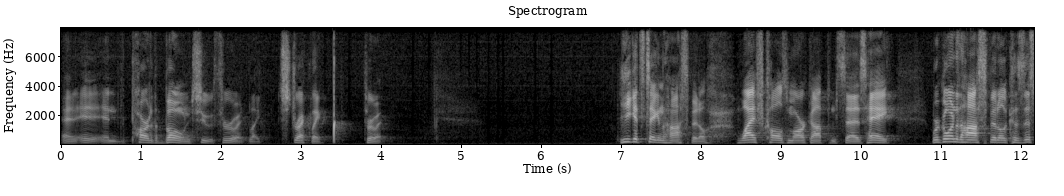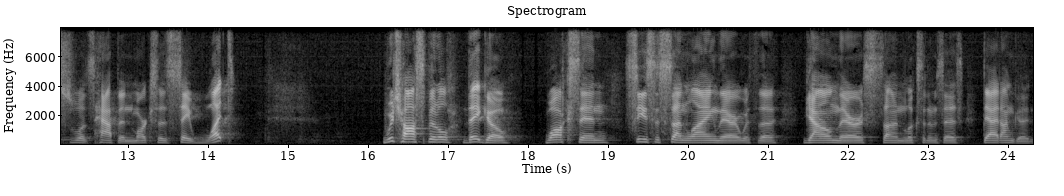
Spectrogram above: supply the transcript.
and, and part of the bone, too, through it, like directly through it. He gets taken to the hospital. Wife calls Mark up and says, Hey, we're going to the hospital because this is what's happened. Mark says, Say what? Which hospital? They go, walks in, sees his son lying there with the gown there. His son looks at him and says, Dad, I'm good.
